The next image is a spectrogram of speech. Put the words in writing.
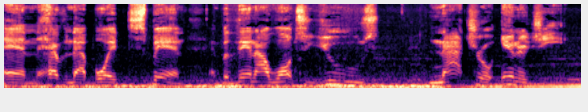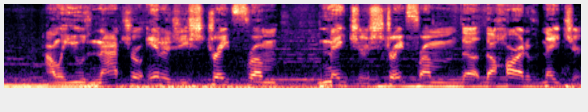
and having that boy spin. But then I want to use natural energy. I want to use natural energy straight from nature, straight from the, the heart of nature.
